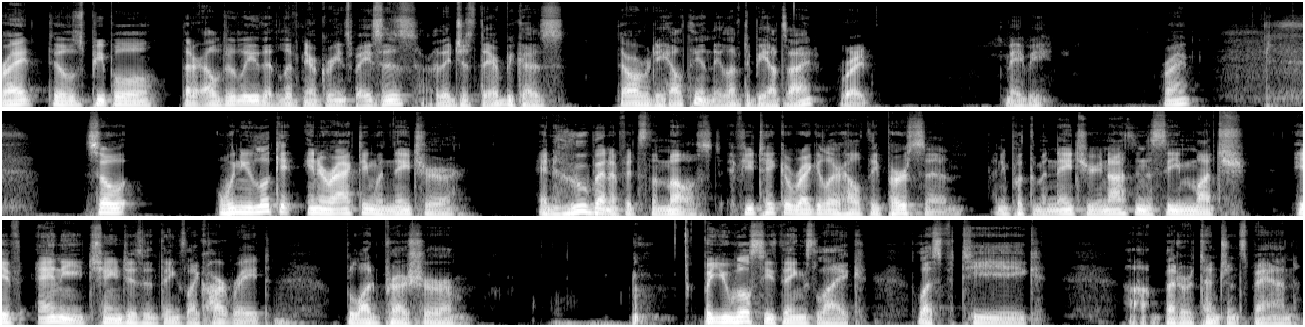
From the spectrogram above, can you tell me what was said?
right? Those people that are elderly that live near green spaces, are they just there because they're already healthy and they love to be outside? Right. Maybe, right? So when you look at interacting with nature and who benefits the most, if you take a regular healthy person and you put them in nature, you're not going to see much, if any, changes in things like heart rate, blood pressure. But you will see things like less fatigue, uh, better attention span.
